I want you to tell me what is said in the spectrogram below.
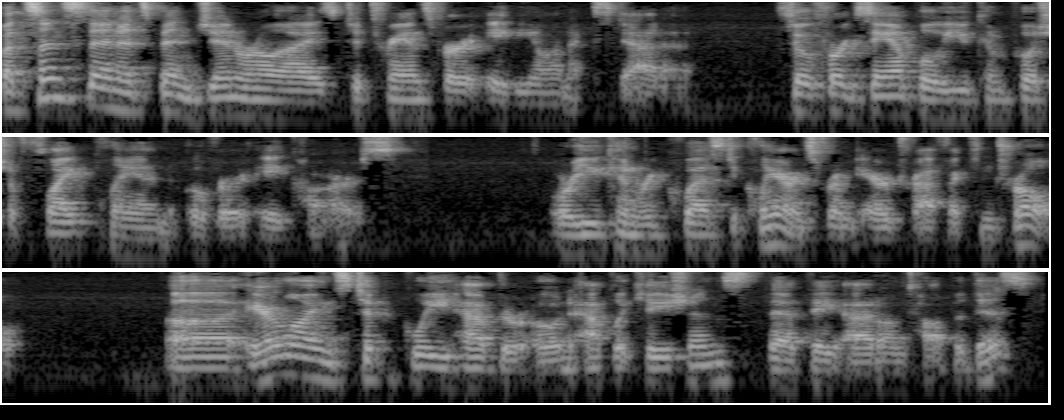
But since then, it's been generalized to transfer avionics data. So for example, you can push a flight plan over ACARS, or you can request a clearance from air traffic control. Uh, airlines typically have their own applications that they add on top of this.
